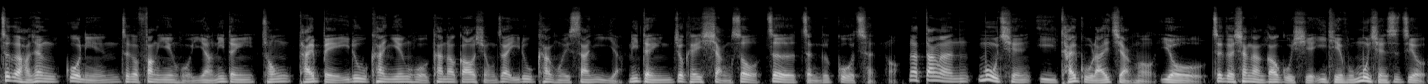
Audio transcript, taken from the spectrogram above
这个好像过年这个放烟火一样，你等于从台北一路看烟火看到高雄，再一路看回三亿啊，你等于就可以享受这整个过程哦。那当然，目前以台股来讲哦，有这个香港高股息 ETF，目前是只有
